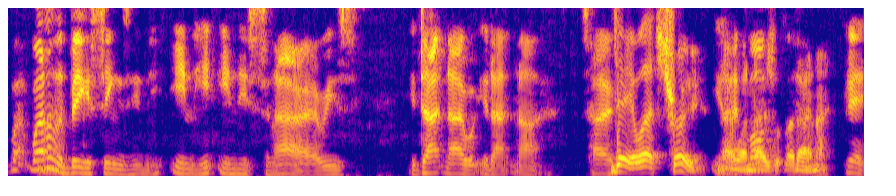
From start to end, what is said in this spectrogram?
one one of the biggest things in in in this scenario is you don't know what you don't know. So yeah, well, that's true. You no know, one my- knows what they don't know. yeah,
